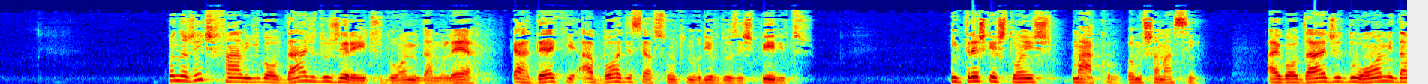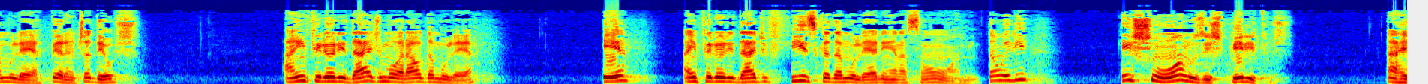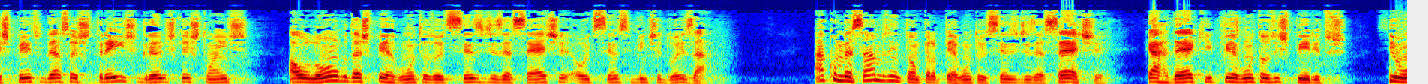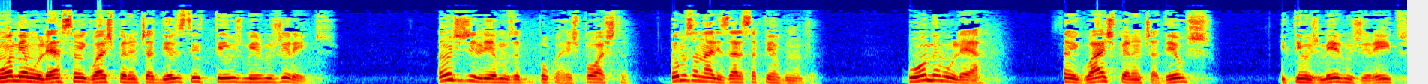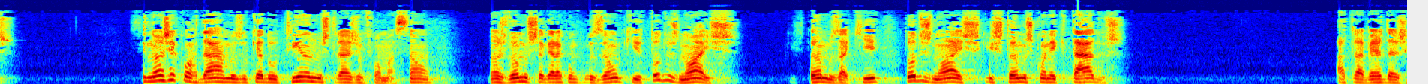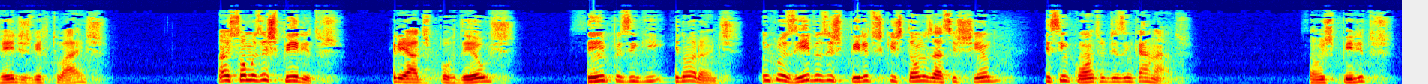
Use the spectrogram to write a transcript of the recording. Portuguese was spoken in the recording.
Quando a gente fala em igualdade dos direitos do homem e da mulher, Kardec aborda esse assunto no Livro dos Espíritos em três questões macro, vamos chamar assim. A igualdade do homem e da mulher perante a Deus, a inferioridade moral da mulher e a inferioridade física da mulher em relação ao homem. Então ele questiona os espíritos a respeito dessas três grandes questões ao longo das perguntas 817 a 822A. A começarmos então pela pergunta 817, Kardec pergunta aos espíritos se o homem e a mulher são iguais perante a Deus e têm os mesmos direitos. Antes de lermos um pouco a resposta, vamos analisar essa pergunta. O homem e a mulher são iguais perante a Deus e têm os mesmos direitos? Se nós recordarmos o que a doutrina nos traz de informação, nós vamos chegar à conclusão que todos nós que estamos aqui, todos nós que estamos conectados através das redes virtuais, nós somos espíritos criados por Deus, simples e ignorantes, inclusive os espíritos que estão nos assistindo que se encontram desencarnados. São espíritos,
